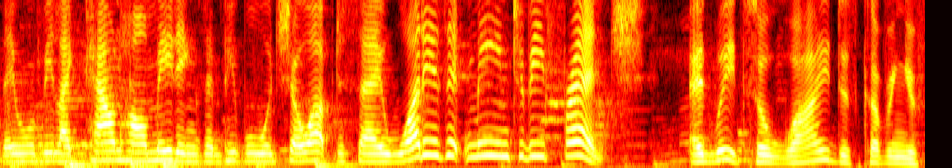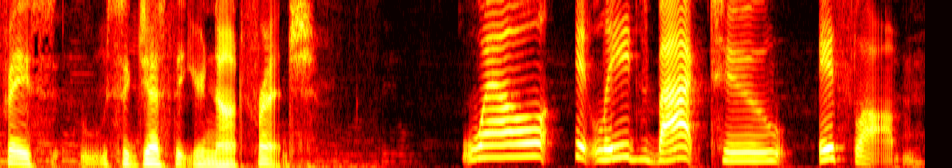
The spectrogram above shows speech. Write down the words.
They would be like town hall meetings, and people would show up to say, What does it mean to be French? And wait, so why does covering your face suggest that you're not French? Well, it leads back to Islam,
